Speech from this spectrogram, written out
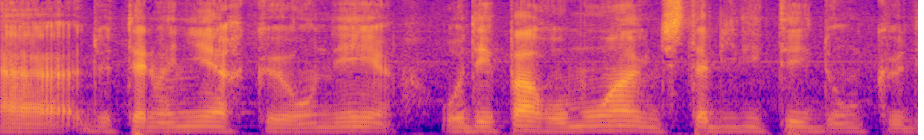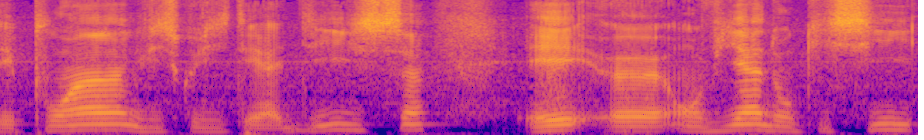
euh, de telle manière qu'on ait au départ au moins une stabilité donc des points, une viscosité à 10, et euh, on vient donc ici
